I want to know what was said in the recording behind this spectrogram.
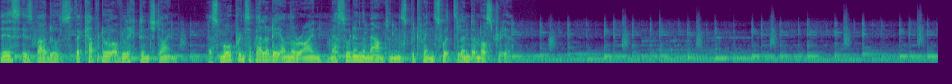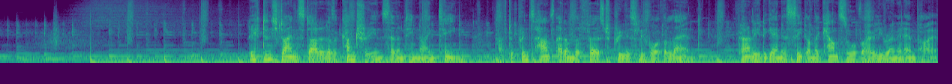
This is Vaduz, the capital of Liechtenstein, a small principality on the Rhine nestled in the mountains between Switzerland and Austria. Liechtenstein started as a country in 1719, after Prince Hans Adam I previously bought the land, apparently to gain a seat on the Council of the Holy Roman Empire.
